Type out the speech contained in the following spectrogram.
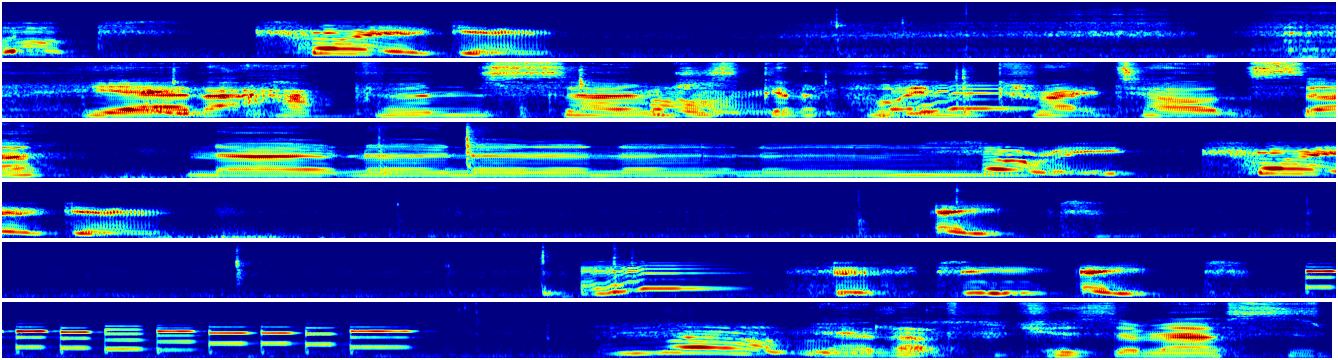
Oops, try again. Yeah, that happens. So I'm just gonna put in the correct answer. No, no, no, no, no, no. Sorry, try again. Eight. Fifty-eight. Marvelous. Yeah, that's because the mouse is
